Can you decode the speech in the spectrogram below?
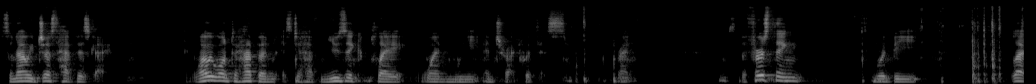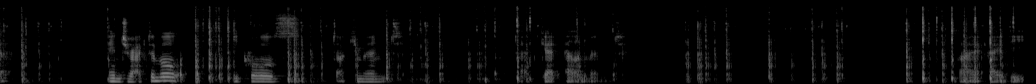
so now we just have this guy. And what we want to happen is to have music play when we interact with this, right? So the first thing would be let interactable equals document dot get element by ID.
